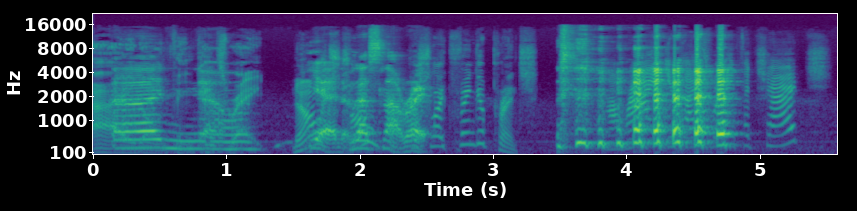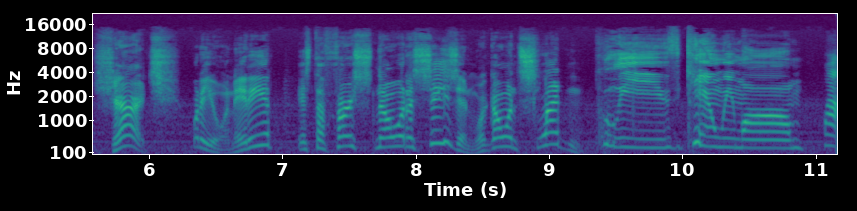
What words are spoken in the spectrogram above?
Uh, no. No, Yeah, it's no, that's not right. It's like fingerprints. All right, you guys ready for church? Church? What are you, an idiot? It's the first snow of the season. We're going sledding. Please, can we, Mom? Well,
